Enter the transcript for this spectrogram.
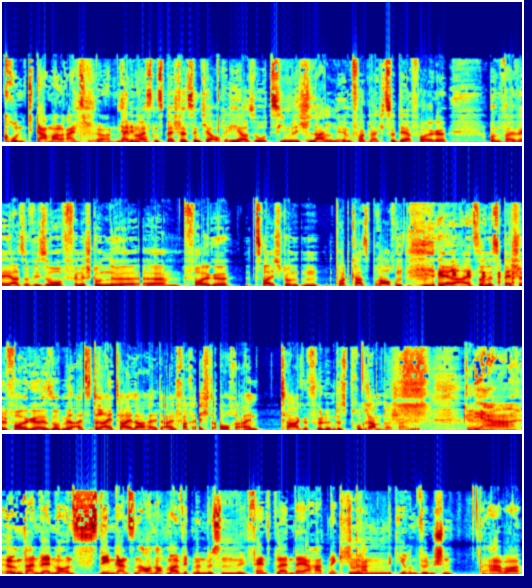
Grund, da mal reinzuhören. Ja, genau. die meisten Specials sind ja auch eher so ziemlich lang im Vergleich zu der Folge. Und weil wir ja sowieso für eine Stunde ähm, Folge zwei Stunden Podcast brauchen, wäre halt so eine Special-Folge so als Dreiteiler halt einfach echt auch ein tagefüllendes Programm wahrscheinlich. Ja. ja. irgendwann werden wir uns dem Ganzen auch nochmal widmen müssen. Die Fans bleiben da ja hartnäckig mhm. dran mit ihren Wünschen. Aber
